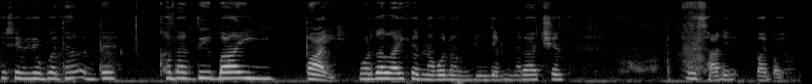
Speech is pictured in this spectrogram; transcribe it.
Neyse video bu kadardı. kadardı. Bye bye. Bu arada like atın abone olun bildirimleri açın. 太惨了，拜拜。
